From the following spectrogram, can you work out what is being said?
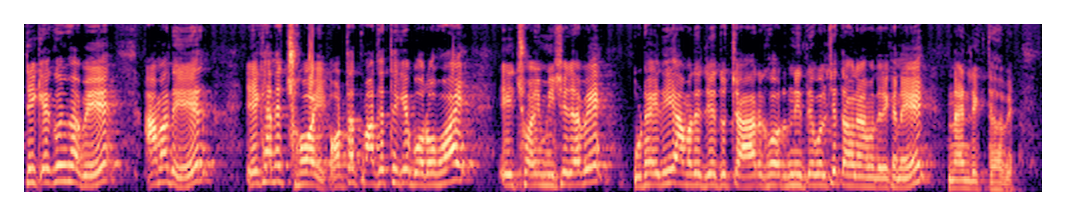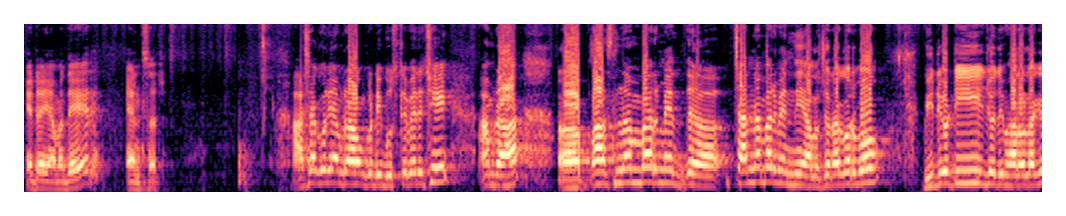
ঠিক একইভাবে আমাদের এখানে ছয়, অর্থাৎ পাঁচের থেকে বড় হয়, এই ছয় মিশে যাবে। উঠাই দিয়ে আমাদের যেহেতু চার ঘর নিতে বলছে, তাহলে আমাদের এখানে নাইন লিখতে হবে। এটাই আমাদের অ্যান্সার আশা করি আমরা অঙ্কটি বুঝতে পেরেছি। আমরা পাঁচ নাম্বার মেদ চার নাম্বার মেদ নিয়ে আলোচনা করব। ভিডিওটি যদি ভালো লাগে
